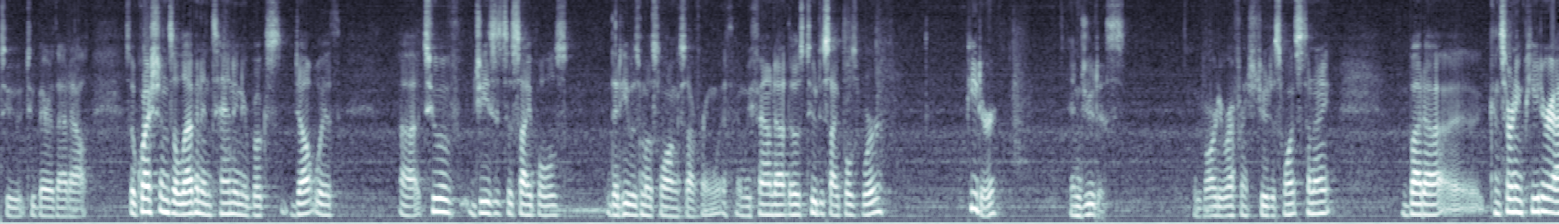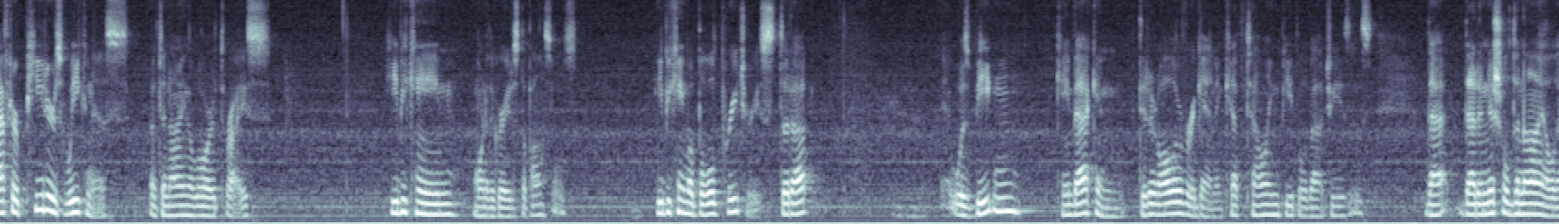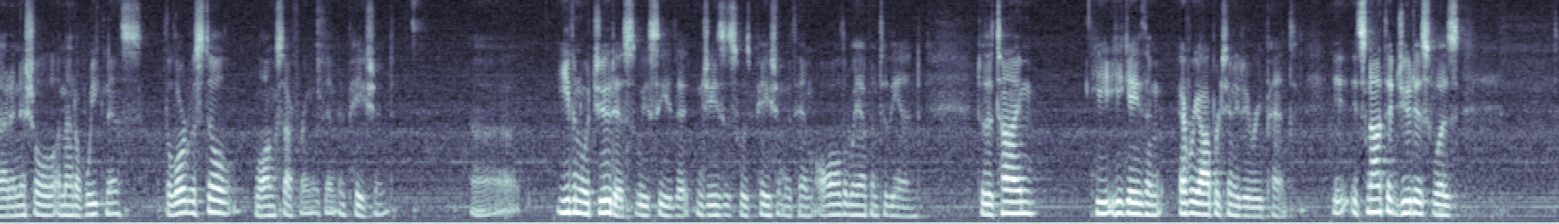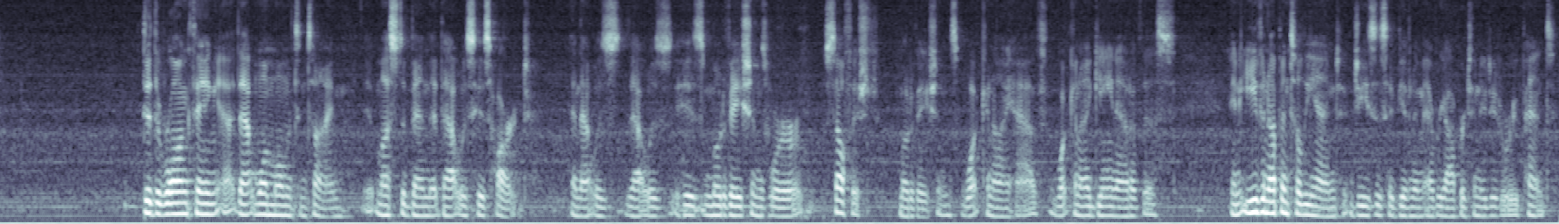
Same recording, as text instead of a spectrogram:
to to bear that out. So questions 11 and 10 in your books dealt with uh, two of Jesus' disciples that he was most long suffering with, and we found out those two disciples were Peter and Judas. We've already referenced Judas once tonight. But uh, concerning Peter, after Peter's weakness of denying the Lord thrice, he became one of the greatest apostles. He became a bold preacher. He stood up, was beaten, came back and did it all over again and kept telling people about Jesus. That that initial denial, that initial amount of weakness, the Lord was still long suffering with him and patient. Uh, even with Judas, we see that Jesus was patient with him all the way up until the end. To the time he, he gave them every opportunity to repent. It's not that Judas was did the wrong thing at that one moment in time. It must have been that that was his heart, and that was that was his motivations were selfish motivations. What can I have? What can I gain out of this? And even up until the end, Jesus had given him every opportunity to repent,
